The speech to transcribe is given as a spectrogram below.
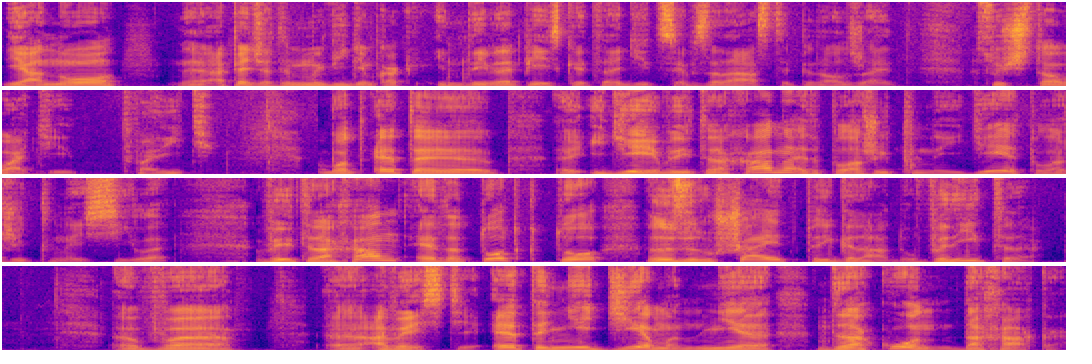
и оно Э, опять же, мы видим, как индоевропейская традиция в Зороастре продолжает существовать и творить. Вот эта э, идея Вритрахана – это положительная идея, это положительная сила. Вритрахан – это тот, кто разрушает преграду. Вритра в э, Авесте – это не демон, не дракон Дахака,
